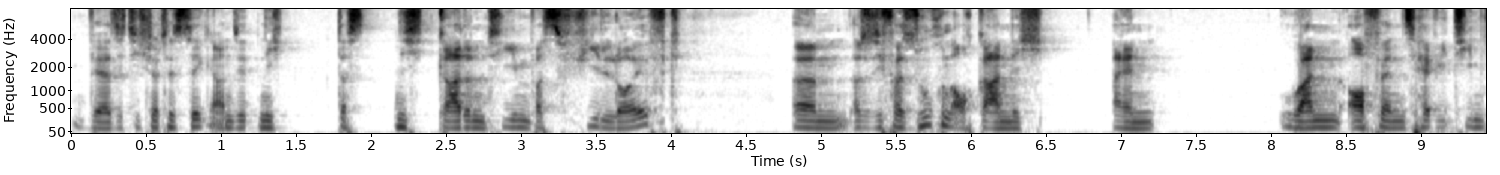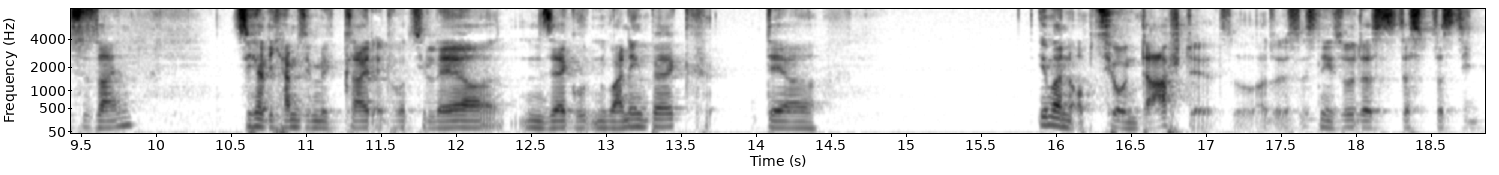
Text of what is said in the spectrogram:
wer sich die Statistiken ansieht, nicht, das, nicht gerade ein Team, was viel läuft. Ähm, also sie versuchen auch gar nicht ein Run-Offense-Heavy-Team zu sein. Sicherlich haben sie mit Clyde Edwards-Hilaire einen sehr guten Running Back, der immer eine Option darstellt. So. Also es ist nicht so, dass, dass, dass die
